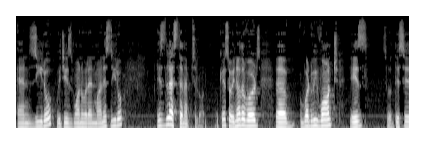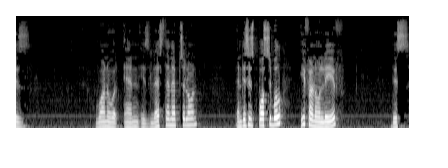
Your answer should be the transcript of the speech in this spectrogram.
and 0 which is 1 over n minus 0 is less than epsilon. Okay so in other words uh, what we want is so this is 1 over n is less than epsilon and this is possible if and only if this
